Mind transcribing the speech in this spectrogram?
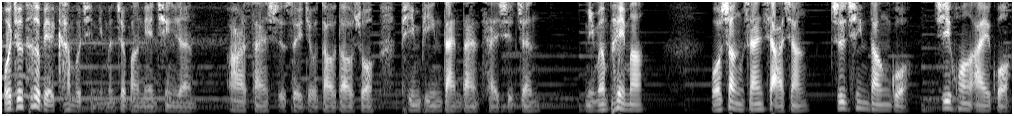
我就特别看不起你们这帮年轻人，二三十岁就叨叨说平平淡淡才是真，你们配吗？我上山下乡，知青当过，饥荒挨过。”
